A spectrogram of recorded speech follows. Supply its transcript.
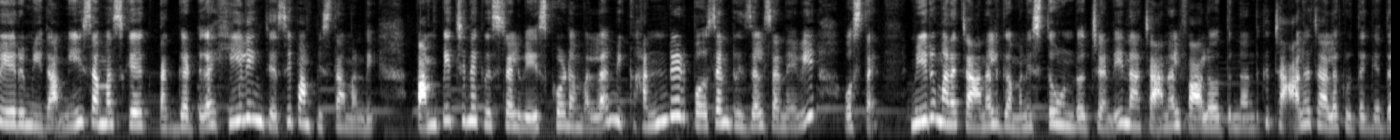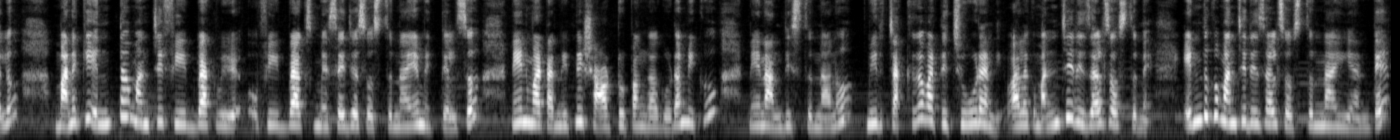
పేరు మీద మీ సమస్యకి తగ్గట్టుగా హీలింగ్ చేసి పంపిస్తామండి. పంపించిన క్రిస్టల్ వేసుకోవడం వల్ల మీకు హండ్రెడ్ పర్సెంట్ రిజల్ట్స్ అనేవి వస్తాయి. మీరు మన ఛానల్ గమనిస్తూ ఉండొచ్చండి. నా ఛానల్ ఫాలో అవుతున్నందుకు చాలా చాలా కృతజ్ఞతలు. మనకి ఎంత మంచి ఫీడ్బ్యాక్ ఫీడ్బ్యాక్స్ మెసేజెస్ వస్తున్నాయో మీకు తెలుసు. నేను వాటన్నిటిని షార్ట్ రూపంగా కూడా మీకు నేను అందిస్తున్నాను. మీరు చక్కగా వాటిని చూడండి. వాళ్ళకి మంచి రిజల్ట్స్ వస్తున్నాయి. ఎందుకు మంచి రిజల్ట్స్ వస్తున్నాయి అంటే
